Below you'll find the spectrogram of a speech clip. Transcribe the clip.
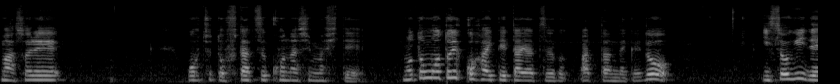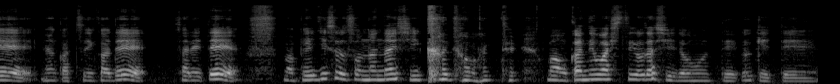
まあそれをちょっと2つこなしましてもともと1個入ってたやつがあったんだけど急ぎでなんか追加でされて、まあ、ページ数そんなないしいいかと思って まあお金は必要だしと思って受けて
